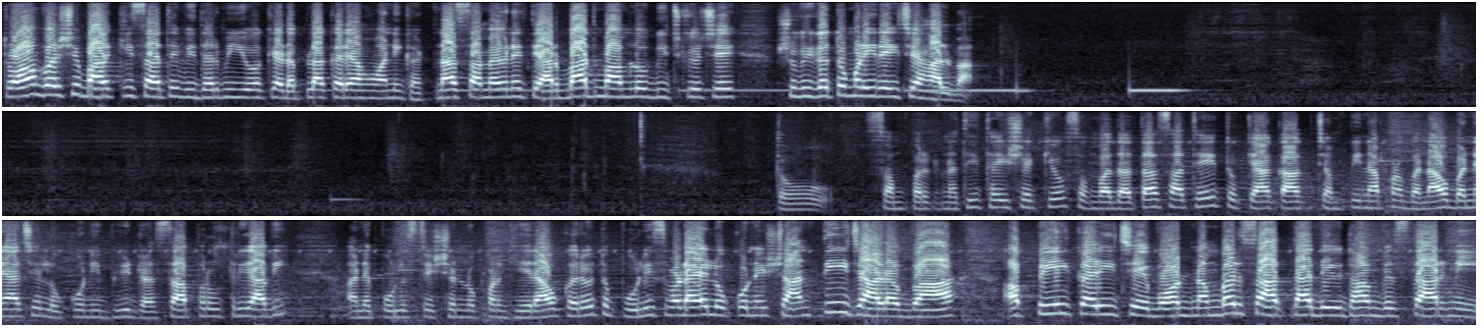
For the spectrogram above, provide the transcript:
ત્રણ વર્ષીય બાળકી સાથે વિધર્મી યુવકે અડપલા કર્યા હોવાની ઘટના સામે આવીને ત્યારબાદ મામલો બીચક્યો છે. શું વિગતો મળી રહી છે હાલમાં? તો સંપર્ક નથી થઈ શક્યો. સંવાદદાતા સાથે તો ક્યાંક આગ ચંપીના પણ બનાવ બન્યા છે. લોકોની ભીડ રસ્તા પર ઉતરી આવી અને પોલીસ સ્ટેશનનો પણ ઘેરાવ કર્યો. તો પોલીસ વડાએ લોકોને શાંતિ જાળવવા અપીલ કરી છે. વોર્ડ નંબર સાતના દેવધામ વિસ્તારની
